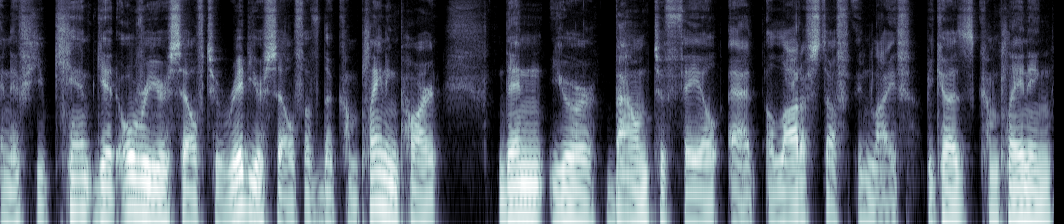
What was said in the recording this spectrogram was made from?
And if you can't get over yourself to rid yourself of the complaining part, then you're bound to fail at a lot of stuff in life because complaining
